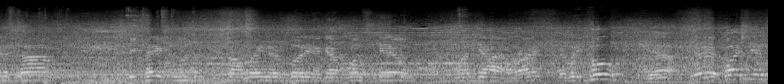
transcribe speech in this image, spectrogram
at a time, be patient with them, start weighing everybody. I got one scale, one guy, all right? Everybody cool? Yeah. Any questions?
